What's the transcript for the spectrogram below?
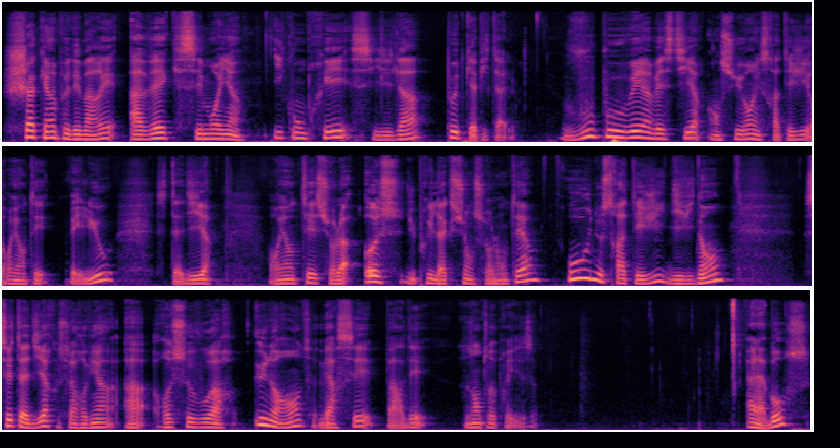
Chacun peut démarrer avec ses moyens, y compris s'il a peu de capital. Vous pouvez investir en suivant une stratégie orientée value, c'est-à-dire orientée sur la hausse du prix de l'action sur le long terme, ou une stratégie dividende, c'est-à-dire que cela revient à recevoir une rente versée par des entreprises. À la bourse,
